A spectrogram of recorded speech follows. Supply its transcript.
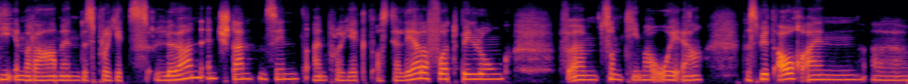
die im Rahmen des Projekts Learn entstanden sind, ein Projekt aus der Lehrerfortbildung ähm, zum Thema OER. Das wird auch ein äh,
